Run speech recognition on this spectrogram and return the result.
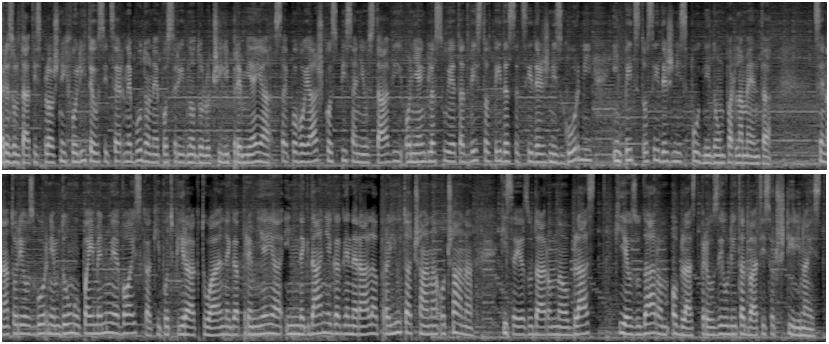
Rezultati splošnih volitev sicer ne bodo neposredno določili premijeja, saj po vojaško spisani ustavi o njem glasujeta 250 sedežni zgornji in 500 sedežni spodnji dom parlamenta. Senatorje v zgornjem domu pa imenuje vojska, ki podpira aktualnega premijeja in nekdanjega generala Prajuta Čana Očana, ki, je oblast, ki je z udarom oblast prevzel leta 2014.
